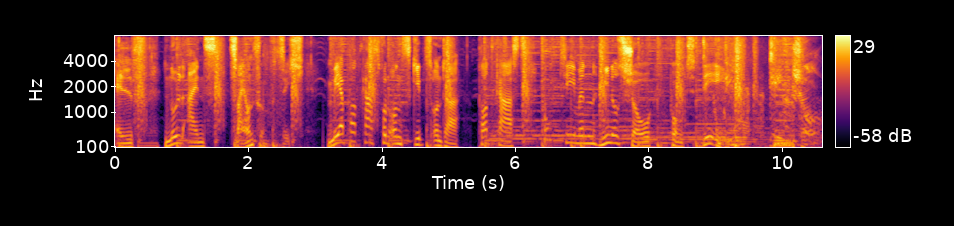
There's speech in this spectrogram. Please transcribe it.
11 01 52. Mehr Podcasts von uns gibt's unter podcast.themen-show.de. Themenshow.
